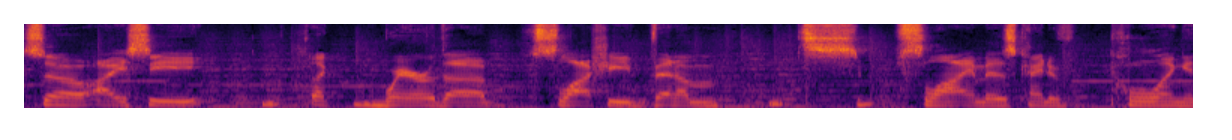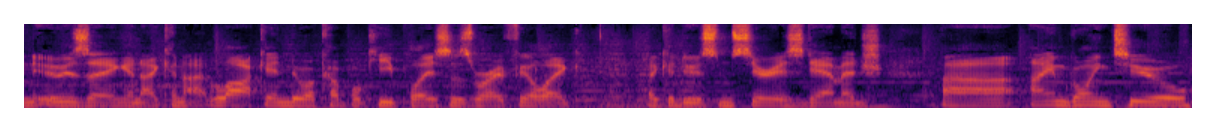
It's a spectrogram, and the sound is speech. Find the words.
So I see, like, where the sloshy venom s- slime is kind of pulling and oozing, and I can lock into a couple key places where I feel like I could do some serious damage. Uh, I am going to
